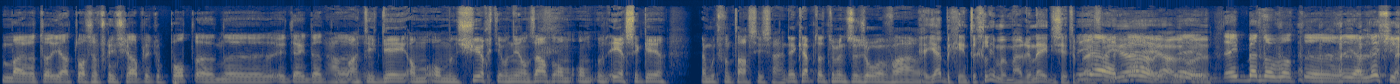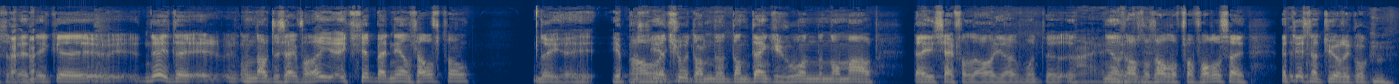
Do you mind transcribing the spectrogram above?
Maar het, ja, het was een vriendschappelijke pot. En eh, ik denk dat... Ja, maar het eh, idee om, om een shirtje van Nederlands elftal, om, om de eerste keer, dat moet fantastisch zijn. Ik heb dat tenminste zo ervaren. Ja, jij begint te glimmen, maar René die zit erbij ja, van... nee, Ja, ja, nee, eh, ik ben er wat eh, realistischer in. Ik, eh, nee, de, om nou te zeggen van, hey, ik zit bij Nederlands elftal. Nee, je presteert Nou, ik- goed, dan, dan denk je gewoon normaal dat je zegt van, oh ja, moet, het Nederlands elftal zal het vervallen zijn. Het is natuurlijk ook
